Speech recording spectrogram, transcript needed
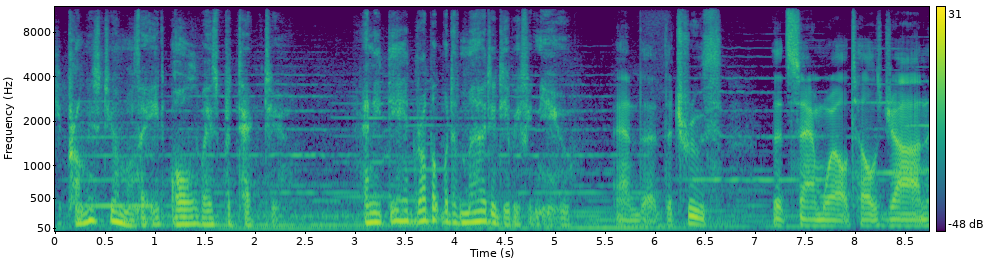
he promised your mother he'd always protect you. And he did. Robert would have murdered you if he knew. And uh, the truth that Samwell tells Jon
